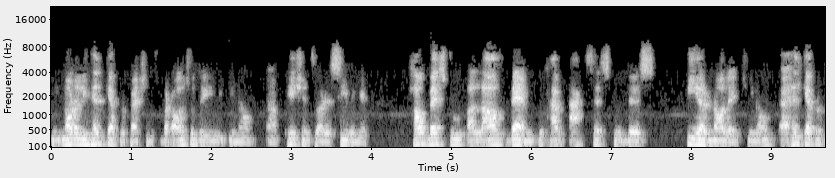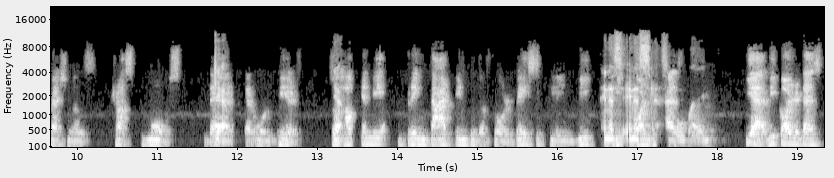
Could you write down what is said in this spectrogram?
not only healthcare professionals, but also the, you know, uh, patients who are receiving it, how best to allow them to have access to this peer knowledge, you know, uh, healthcare professionals trust most their, yeah. their own peers. So yeah. how can we bring that into the fold? Basically, we in a, we in a sensible way yeah, we called it as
